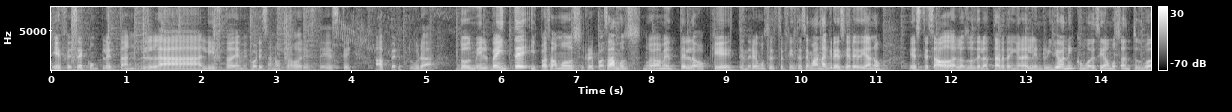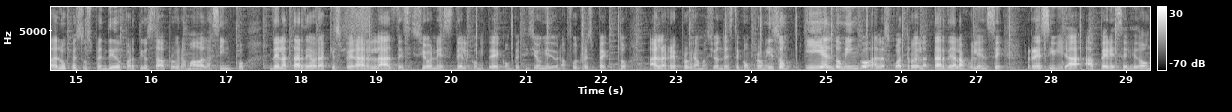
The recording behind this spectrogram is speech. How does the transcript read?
FC completan la lista de mejores anotadores de este Apertura 2020 y pasamos, repasamos nuevamente lo que tendremos este fin de semana. Grecia Herediano este sábado a las 2 de la tarde en el Allen Rilloni. Como decíamos, Santos Guadalupe suspendido. Partido estaba programado a las 5 de la tarde. Habrá que esperar las decisiones del Comité de Competición y de UNAFUT respecto a la reprogramación de este compromiso. Y el domingo a las 4 de la tarde Alajuelense recibirá a Pérez Celedón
